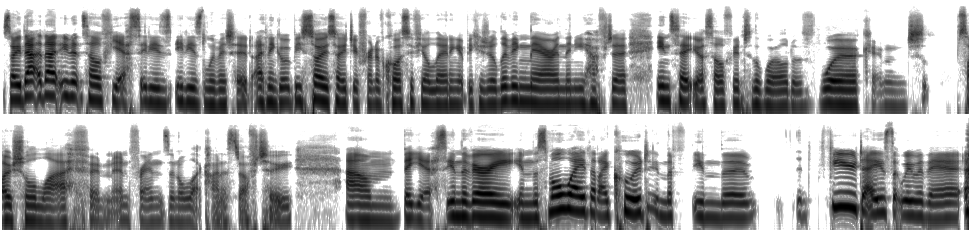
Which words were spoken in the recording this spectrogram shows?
so that that in itself yes it is it is limited. I think it would be so so different of course if you're learning it because you're living there and then you have to insert yourself into the world of work and social life and, and friends and all that kind of stuff too. Um, but yes in the very in the small way that i could in the in the few days that we were there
